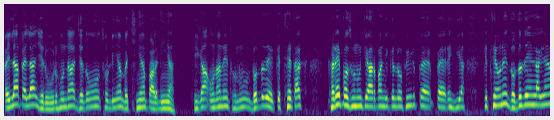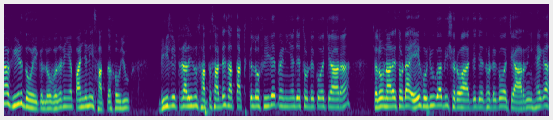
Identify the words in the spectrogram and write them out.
ਪਹਿਲਾਂ ਪਹਿਲਾਂ ਜ਼ਰੂਰ ਹੁੰਦਾ, ਜਦੋਂ ਤੁਹਾਡੀਆਂ ਬੱਚੀਆਂ ਪਲ ਗਈਆਂ, ਠੀਕ ਆ? ਉਹਨਾਂ ਨੇ ਤੁਹਾਨੂੰ ਦੁੱਧ ਦੇ ਕਿੱਥੇ ਤੱਕ? ਖੜੇ ਪਸ਼ੂ ਨੂੰ 4-5 ਕਿਲੋ ਫੀਡ ਪੈ ਪੈ ਰਹੀ ਆ। ਕਿੱਥੇ ਉਹਨੇ ਦੁੱਧ ਦੇਣ ਲੱਗ ਜਾਣਾ? ਫੀਡ 2 ਕਿਲੋ ਵਧਣੀ ਆ 5 ਨਹੀਂ 7 ਹੋ ਜੂ। 20 ਲੀਟਰ ਵਾਲੀ ਨੂੰ 7 7.5 8 ਕਿਲੋ ਫੀਡੇ ਪੈਣੀ ਆ ਜੇ ਤੁਹਾਡੇ ਕੋਲ ਅਚਾਰ ਆ। ਚਲੋ ਨਾਲੇ ਤੁਹਾਡਾ ਇਹ ਹੋ ਜਾਊਗਾ ਵੀ ਸ਼ੁਰੂਆਤ 'ਚ ਜੇ ਤੁਹਾਡੇ ਕੋਲ ਅਚਾਰ ਨਹੀਂ ਹੈਗਾ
